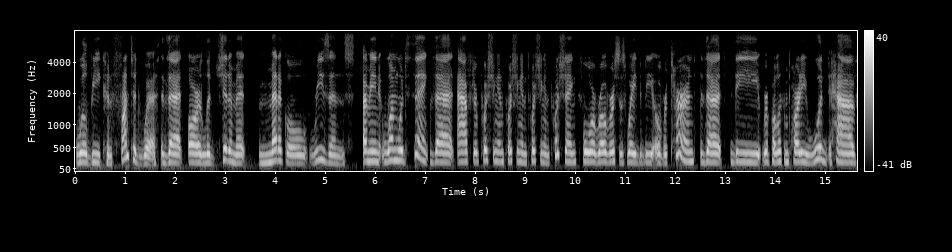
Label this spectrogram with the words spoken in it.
will be confronted with that are legitimate medical reasons. I mean, one would think that after pushing and pushing and pushing and pushing for Roe versus Wade to be overturned, that the Republican Party would have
